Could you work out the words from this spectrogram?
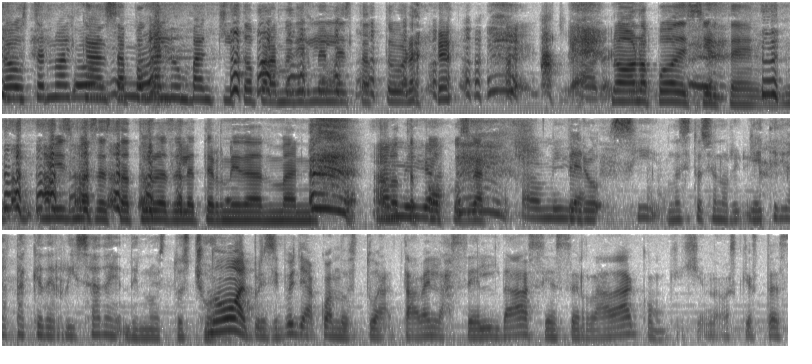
no, usted no alcanza, póngale un banquito para medirle la estatura. no, no puedo decirte mismas estaturas de la eternidad, man. No, te puedo juzgar. Pero sí, una situación horrible. Y ahí te dio ataque de risa de, de nuestros chorros. No, al principio ya cuando estaba en la celda, así encerrada, como que dije, no, es que esta es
